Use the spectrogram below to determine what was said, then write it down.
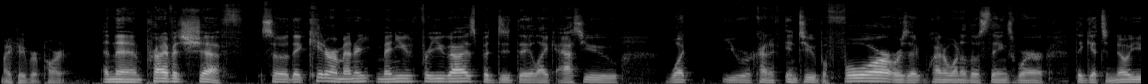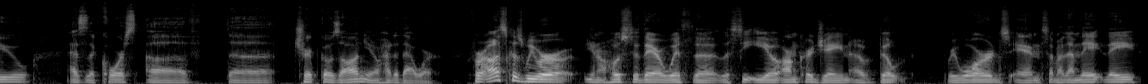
my favorite part. And then private chef. So they cater a menu menu for you guys, but did they like ask you what you were kind of into before, or is it kind of one of those things where they get to know you as the course of the trip goes on? You know, how did that work? for us because we were you know hosted there with the the CEO Ankur Jain of Bilt Rewards and some of them they they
